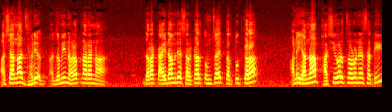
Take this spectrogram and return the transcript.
अशांना झडी जमीन हडपणाऱ्यांना जरा कायद्यामध्ये सरकार तुमचं आहे तरतूद करा. आणि यांना फाशीवर चढवण्यासाठी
